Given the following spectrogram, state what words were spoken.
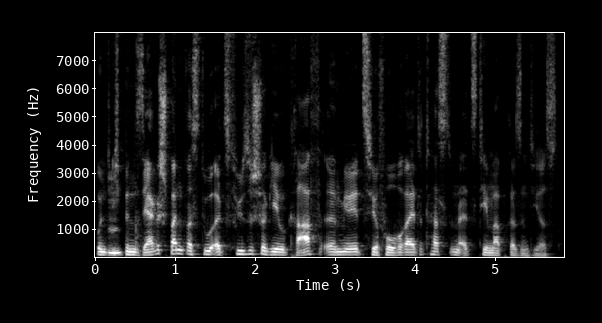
Und mhm. ich bin sehr gespannt, was du als physischer Geograf äh, mir jetzt hier vorbereitet hast und als Thema präsentierst.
